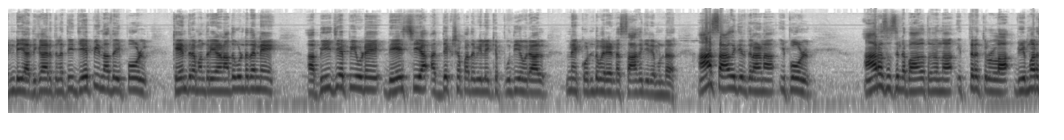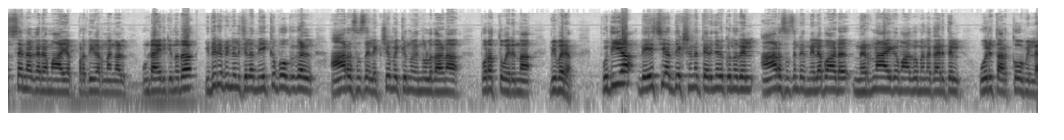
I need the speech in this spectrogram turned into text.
എൻ ഡി അധികാരത്തിലെത്തി. ജെ പി നദ്ദ ഇപ്പോൾ കേന്ദ്രമന്ത്രിയാണ്. അതുകൊണ്ട് തന്നെ ബി ജെ പിയുടെ ദേശീയ അധ്യക്ഷ പദവിയിലേക്ക് പുതിയ ഒരാളിനെ കൊണ്ടുവരേണ്ട സാഹചര്യമുണ്ട്. ആ സാഹചര്യത്തിലാണ് ഇപ്പോൾ ആർ എസ് എസിന്റെ ഭാഗത്ത് നിന്ന് ഇത്തരത്തിലുള്ള വിമർശനകരമായ പ്രതികരണങ്ങൾ ഉണ്ടായിരിക്കുന്നത്. ഇതിന് പിന്നിൽ ചില നീക്കുപോക്കുകൾ ആർ എസ് എസ് ലക്ഷ്യം വെക്കുന്നു എന്നുള്ളതാണ് പുറത്തു വരുന്ന വിവരം. പുതിയ ദേശീയ അധ്യക്ഷനെ തിരഞ്ഞെടുക്കുന്നതിൽ ആർ എസ് എസിന്റെ നിലപാട് നിർണായകമാകുമെന്ന കാര്യത്തിൽ ഒരു തർക്കവുമില്ല.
